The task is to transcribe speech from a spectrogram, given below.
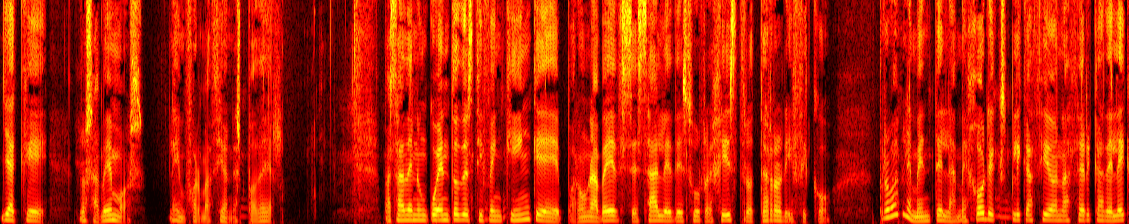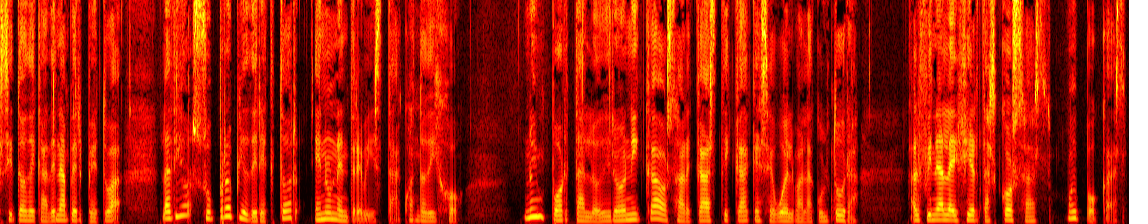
ya que, lo sabemos, la información es poder. Basada en un cuento de Stephen King que por una vez se sale de su registro terrorífico, Probablemente la mejor explicación acerca del éxito de Cadena Perpetua la dio su propio director en una entrevista, cuando dijo, No importa lo irónica o sarcástica que se vuelva la cultura, al final hay ciertas cosas, muy pocas,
